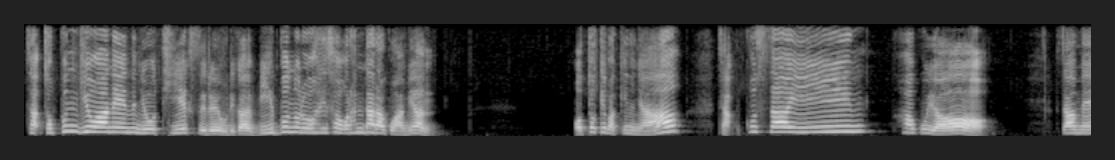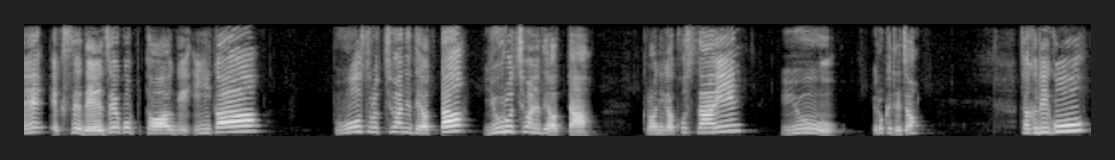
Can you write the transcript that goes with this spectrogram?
자, 적분 기호 안에 있는 요 dx를 우리가 미분으로 해석을 한다라고 하면 어떻게 바뀌느냐? 자, 코사인 하고요. 그 다음에 x의 4제곱 더하기 2가 무엇으로 치환이 되었다? u로 치환이 되었다. 그러니까 코사인 u 이렇게 되죠. 자, 그리고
